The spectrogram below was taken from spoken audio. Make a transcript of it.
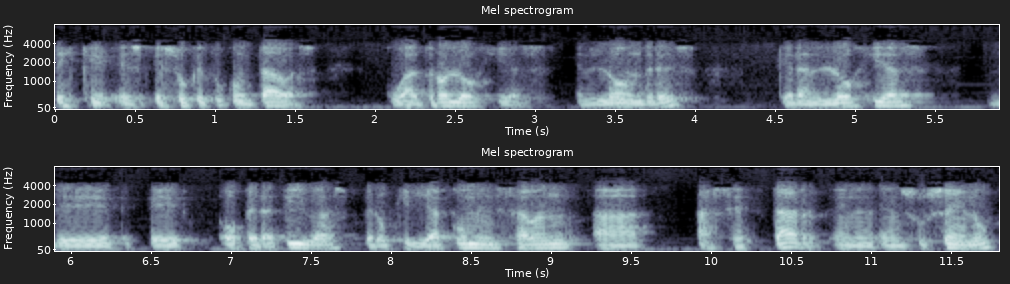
es que es eso que tú contabas, cuatro logias en Londres, que eran logias de operativas, pero que ya comenzaban a aceptar en, su seno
